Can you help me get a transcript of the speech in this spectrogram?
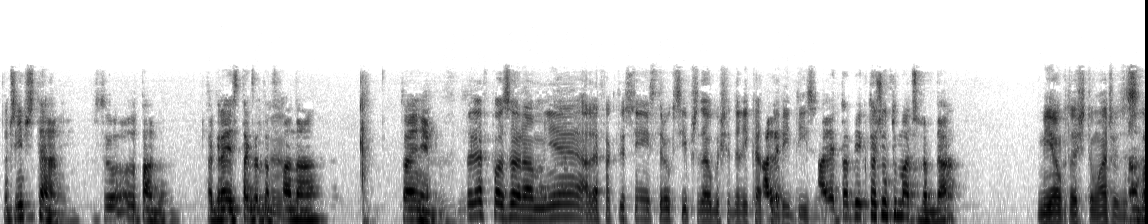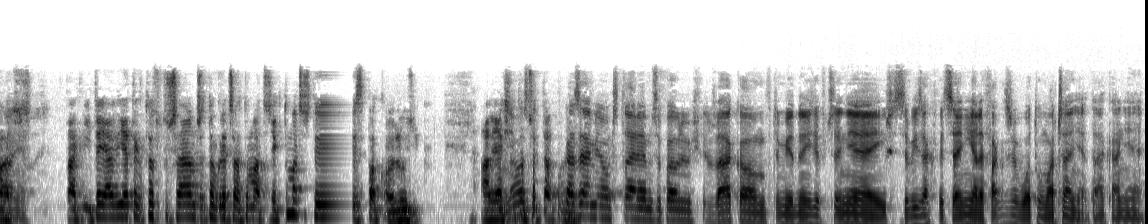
znaczy nie czytałem, po prostu odpadłem. Ta gra jest tak zadawana, to ja nie wiem. Wbrew pozorom nie, ale faktycznie instrukcji przydałby się delikatny ale, redesign. Ale tobie ktoś ją tłumaczy, prawda? Mi ją ktoś tłumaczył zdecydowanie. No tak, i to ja, ja tak to słyszałem, że tą grę trzeba tłumaczyć. Jak tłumaczysz, to jest spoko, ludzik. Ale jak się no, to czyta... Pokazałem ją czterem zupełnym świeżakom, w tym jednej dziewczynie i wszyscy byli zachwyceni, ale fakt, że było tłumaczenie, tak, a nie,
